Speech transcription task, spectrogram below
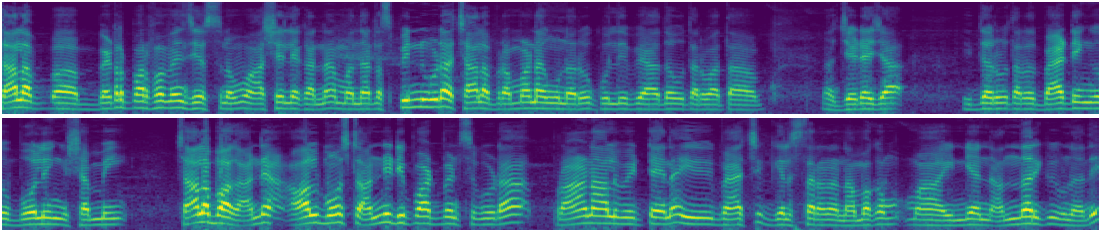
చాలా బెటర్ పర్ఫార్మెన్స్ చేస్తున్నాము ఆస్ట్రేలియా కన్నా. మన దాంట్లో స్పిన్ కూడా చాలా బ్రహ్మాండంగా ఉన్నారు. కుల్దీప్ యాదవ్ తర్వాత జడేజా ఇద్దరు తర్వాత బ్యాటింగ్ బౌలింగ్ షమ్మి చాలా బాగా. అంటే ఆల్మోస్ట్ అన్ని డిపార్ట్మెంట్స్ కూడా ప్రాణాలు పెట్టైనా ఈ మ్యాచ్ గెలుస్తారన్న నమ్మకం మా ఇండియన్ అందరికీ ఉన్నది.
